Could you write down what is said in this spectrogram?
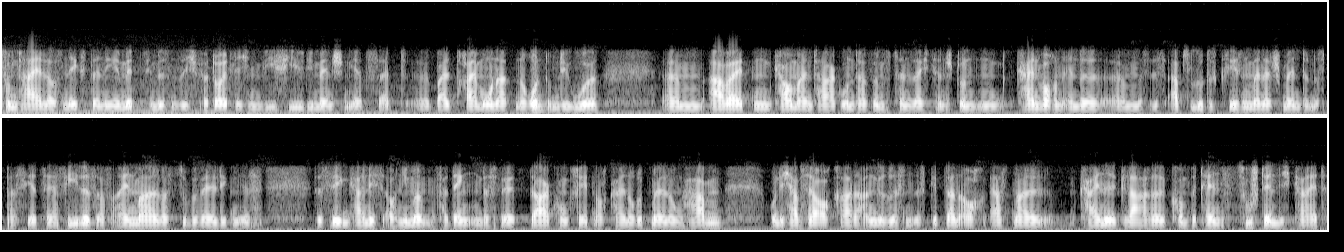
zum Teil aus nächster Nähe mit. Sie müssen sich verdeutlichen, wie viel die Menschen jetzt seit äh, bald drei Monaten rund um die Uhr ähm, arbeiten, kaum einen Tag unter 15, 16 Stunden, kein Wochenende. Ähm, es ist absolutes Krisenmanagement und es passiert sehr vieles auf einmal, was zu bewältigen ist. Deswegen kann ich es auch niemandem verdenken, dass wir jetzt da konkret noch keine Rückmeldung haben. Und ich habe es ja auch gerade angerissen, es gibt dann auch erstmal keine klare Kompetenzzuständigkeit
